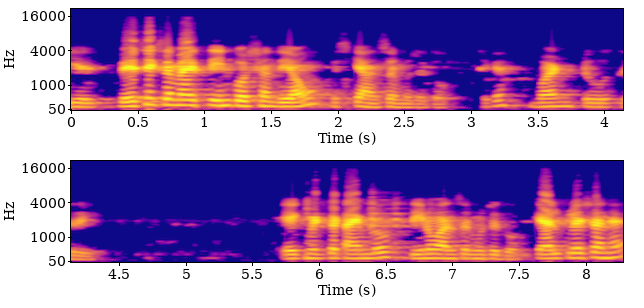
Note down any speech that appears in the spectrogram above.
ये बेसिक से मैं तीन क्वेश्चन दिया हूँ, इसके आंसर मुझे दो, ठीक है? वन टू थ्री एक मिनट का टाइम लो, तीनों आंसर मुझे दो. कैलकुलेशन है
